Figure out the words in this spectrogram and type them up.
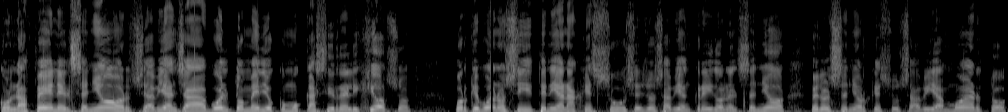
con la fe en el Señor se habían ya vuelto medio como casi religiosos, porque bueno, sí, tenían a Jesús, ellos habían creído en el Señor, pero el Señor Jesús había muerto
